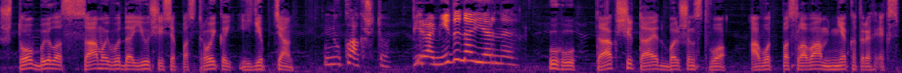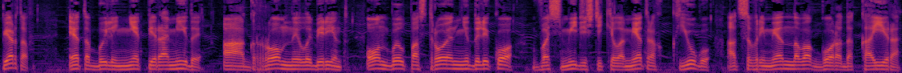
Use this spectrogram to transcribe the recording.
что было самой выдающейся постройкой египтян? Ну как что? Пирамиды, наверное. Угу, так считает большинство. А вот по словам некоторых экспертов, это были не пирамиды, а огромный лабиринт. Он был построен недалеко, в 80 километрах к югу от современного города Каира.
